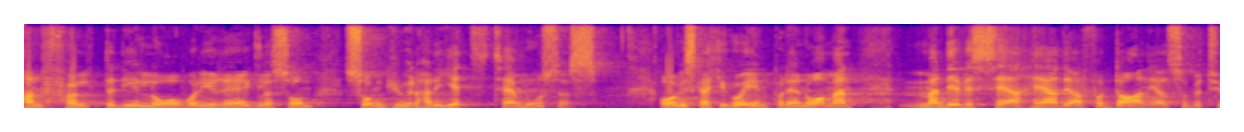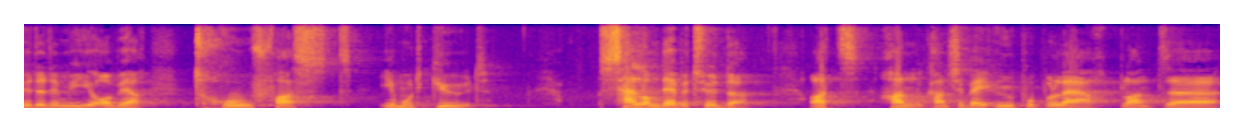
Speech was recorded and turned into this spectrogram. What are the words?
Han fulgte de lover og de regler som, som, Gud hadde gitt til Moses. Og Vi skal ikke gå inn på det nå, men, men det vi ser her, det er at for Daniel så betydde det mye å være trofast imot Gud. Selv om det betydde at han kanskje ble upopulær blant uh,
